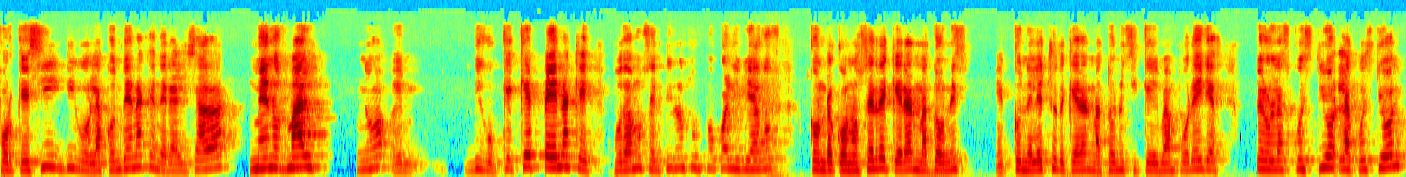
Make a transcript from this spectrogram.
Porque sí, digo, la condena generalizada, menos mal, ¿no? Digo, qué, qué pena que podamos sentirnos un poco aliviados con reconocer de que eran matones, eh, con el hecho de que eran matones y que iban por ellas. Pero la cuestión, la cuestión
